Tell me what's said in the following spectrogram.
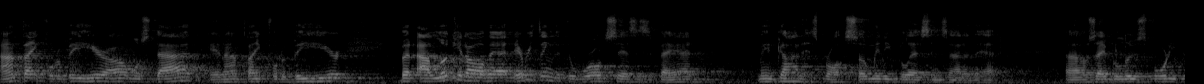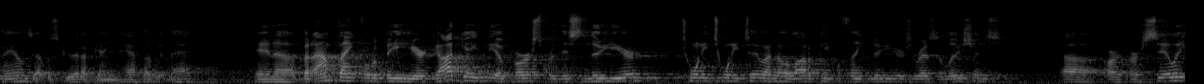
I'm thankful to be here. I almost died, and I'm thankful to be here. But I look at all that, everything that the world says is bad. Man, God has brought so many blessings out of that. Uh, I was able to lose 40 pounds. That was good. I've gained half of it back. And, uh, but I'm thankful to be here. God gave me a verse for this new year, 2022. I know a lot of people think New Year's resolutions uh, are, are silly,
